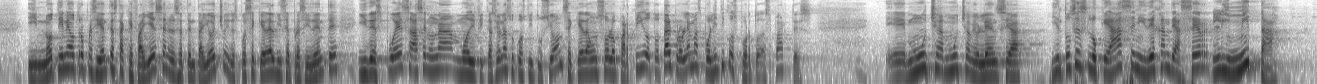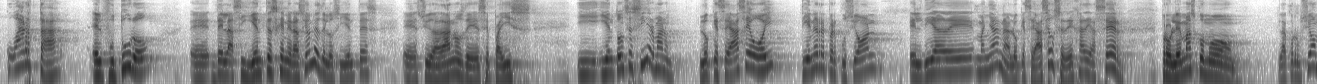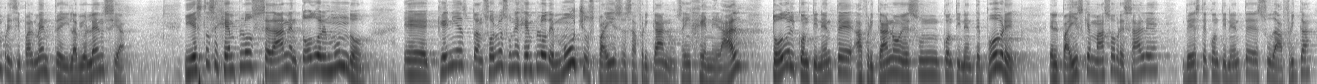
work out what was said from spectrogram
y no tiene otro presidente hasta que fallece en el 78 y después se queda el vicepresidente y después hacen una modificación a su constitución, se queda un solo partido, total, problemas políticos por todas partes. Eh, mucha, mucha violencia. Y entonces lo que hacen y dejan de hacer limita, cuarta el futuro eh, de las siguientes generaciones, de los siguientes eh, ciudadanos de ese país. Y, entonces sí, hermano, lo que se hace hoy tiene repercusión el día de mañana, lo que se hace o se deja de hacer. Problemas como la corrupción principalmente y la violencia. Y estos ejemplos se dan en todo el mundo. Eh, Kenia tan solo es un ejemplo de muchos países africanos. En general, todo el continente africano es un continente pobre. El país que más sobresale de este continente es Sudáfrica,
